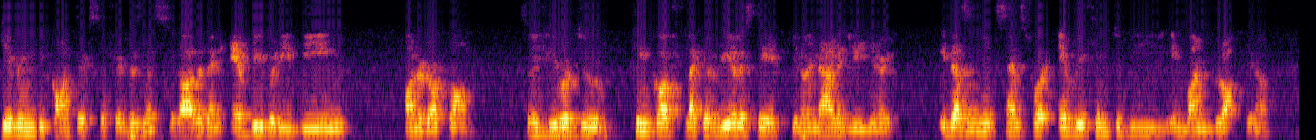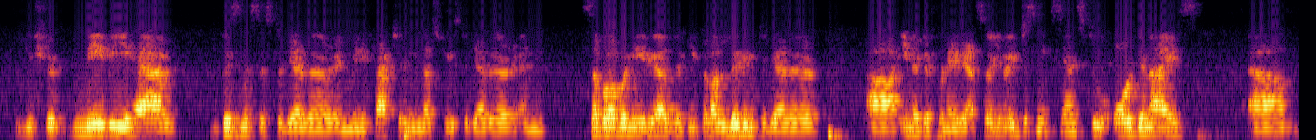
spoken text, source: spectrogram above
given the context of your business rather than everybody being on a dot com. So if mm-hmm. you were mm-hmm. to think of like a real estate, you know, analogy, you know, it doesn't make sense for everything to be in one block, you know. You should maybe have businesses together and manufacturing industries together and suburban areas where people are living together uh, in a different area. So you know, it just makes sense to organize um,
